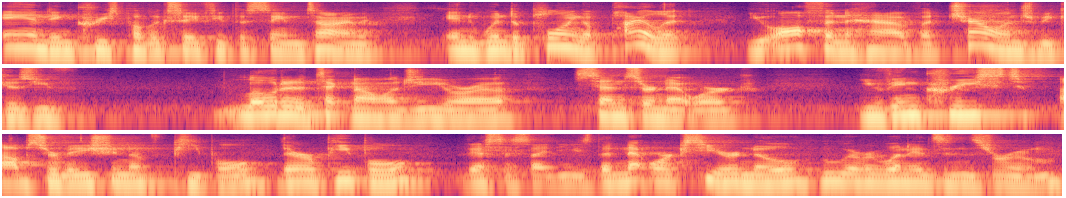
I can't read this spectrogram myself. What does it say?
and increase public safety at the same time. And when deploying a pilot, you often have a challenge because you've loaded a technology or a sensor network. You've increased observation of people. There are people, the SSIDs, the networks here know who everyone is in this room.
